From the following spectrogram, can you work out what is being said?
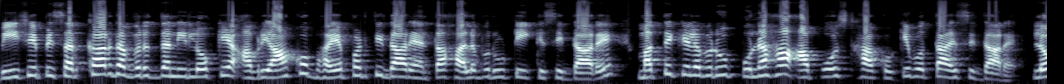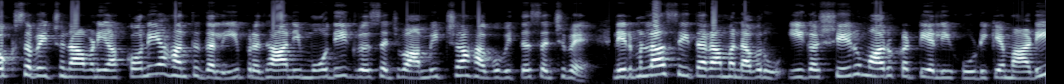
ಬಿಜೆಪಿ ಸರ್ಕಾರದ ವಿರುದ್ಧ ನಿಲ್ಲೋಕೆ ಅವ್ರು ಯಾಕೋ ಭಯಪಡ್ತಿದ್ದಾರೆ ಅಂತ ಹಲವರು ಟೀಕಿಸಿದ್ದಾರೆ. ಮತ್ತೆ ಕೆಲವರು ಪುನಃ ಆ ಪೋಸ್ಟ್ ಹಾಕೋಕೆ ಒತ್ತಾಯಿಸಿದ್ದಾರೆ. ಲೋಕಸಭೆ ಚುನಾವಣೆಯ ಕೊನೆಯ ಹಂತದಲ್ಲಿ ಪ್ರಧಾನಿ ಮೋದಿ, ಗೃಹ ಸಚಿವ ಅಮಿತ್ ಶಾ ಹಾಗೂ ವಿತ್ತ ಸಚಿವೆ ನಿರ್ಮಲಾ ಸೀತಾರಾಮನ್ ಅವರು ಈಗ ಷೇರು ಮಾರುಕಟ್ಟೆಯಲ್ಲಿ ಹೂಡಿಕೆ ಮಾಡಿ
